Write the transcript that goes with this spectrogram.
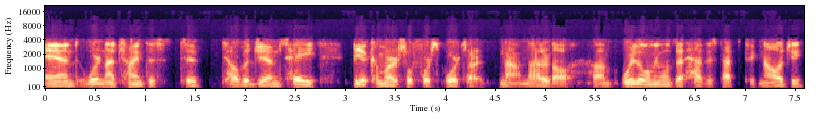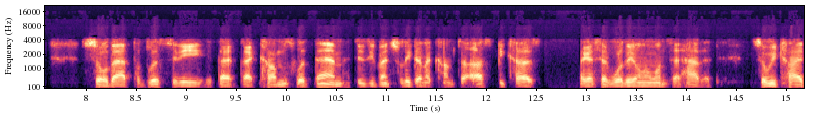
And we're not trying to to tell the gyms, hey, be a commercial for sports art. No, not at all. Um, we're the only ones that have this type of technology. So that publicity that that comes with them is eventually going to come to us because, like I said, we're the only ones that have it. So we try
